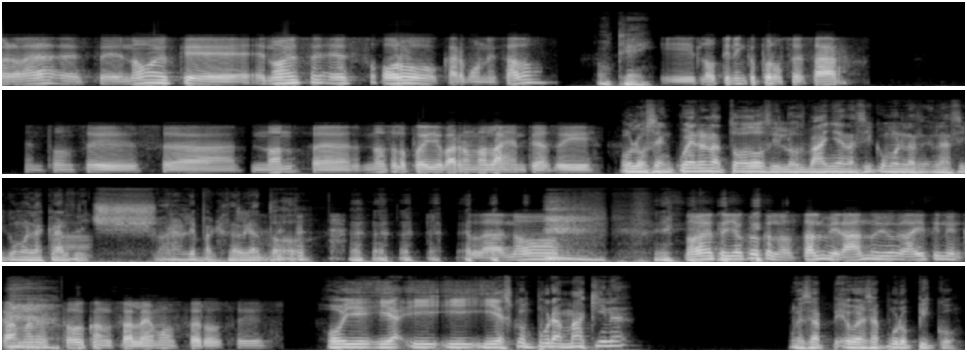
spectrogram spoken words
¿verdad? Este, no, es que no es, es oro carbonizado Ok. y lo tienen que procesar. Entonces, ah, no, ah, no se lo puede llevar nomás la gente así. O los encueran a todos y los bañan así como en la, así como en la cárcel. Ah. Shh, órale para que salga todo. ¿verdad? No, no, este, yo creo que nos están mirando. Yo, ahí tienen cámaras todo cuando salemos, pero sí. Oye, ¿y, y, y- y es con pura máquina? ¿O es a, o es a puro pico?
